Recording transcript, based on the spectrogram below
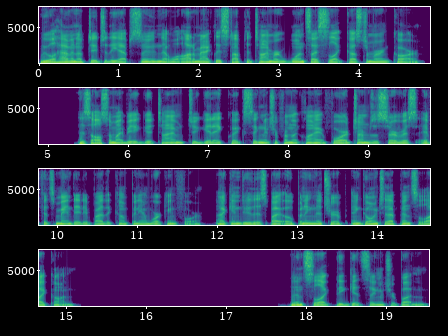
We will have an update to the app soon that will automatically stop the timer once I select customer in car. This also might be a good time to get a quick signature from the client for our terms of service if it's mandated by the company I'm working for. I can do this by opening the trip and going to that pencil icon. Then select the Get Signature button.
